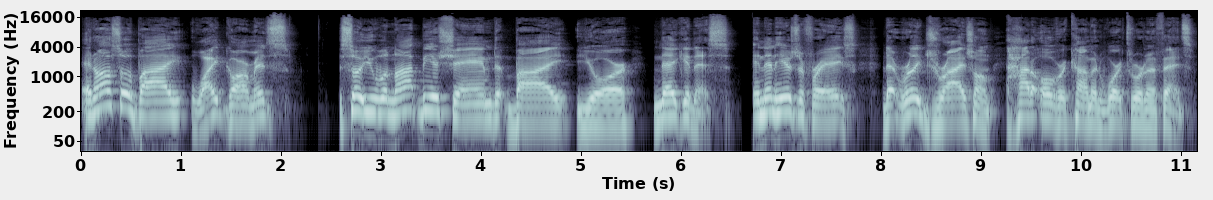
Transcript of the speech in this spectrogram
And also buy white garments so you will not be ashamed by your nakedness. And then here's a phrase that really drives home how to overcome and work through an offense.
